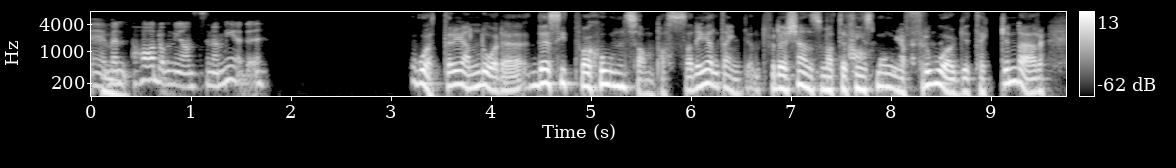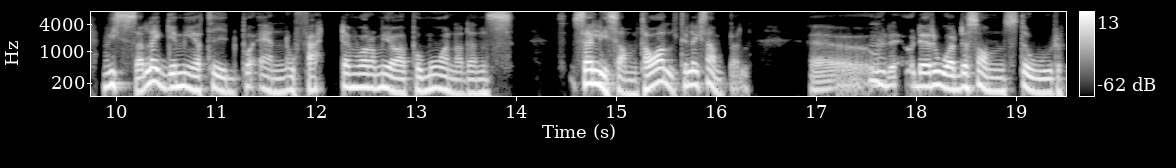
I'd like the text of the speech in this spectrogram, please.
Eh, mm. Men ha de nyanserna med dig återigen då det, det situationsanpassade helt enkelt. För det känns som att det ja. finns många frågetecken där. Vissa lägger mer tid på en offert än vad de gör på månadens säljsamtal till exempel. Mm. och, det, och det råder sån stor, mm,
